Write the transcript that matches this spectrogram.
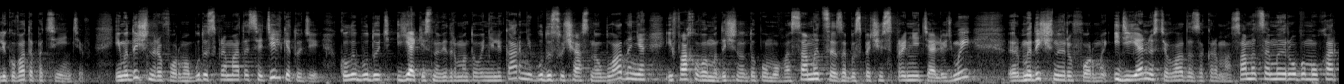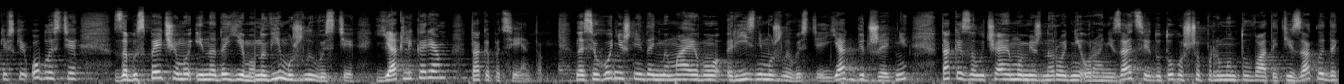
лікувати пацієнтів. І медична реформа буде сприйматися тільки тоді, коли будуть якісно відремонтовані лікарні, буде сучасне обладнання і фахова медична допомога. Саме це забезпечить сприйняття людьми е, медичної реформи і діяльності влади. Зокрема, саме це ми робимо в Харківській області. Забезпечуємо і надаємо нові можливості як лікарям, так і пацієнтам. На сьогоднішній день ми маємо різні можливості, як бюджетні, так і залучаємо міжнародні організації до того, щоб ремонтувати ті заклади,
